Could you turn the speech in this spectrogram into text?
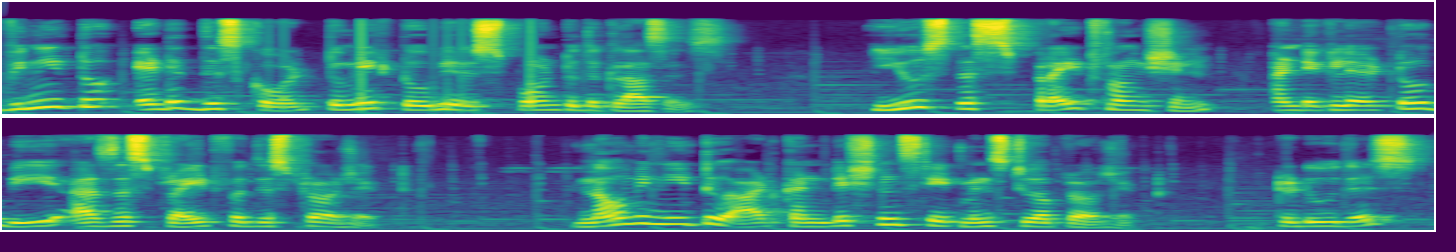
we need to edit this code to make Toby respond to the classes. Use the sprite function and declare Toby as the sprite for this project. Now we need to add conditional statements to our project. To do this,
